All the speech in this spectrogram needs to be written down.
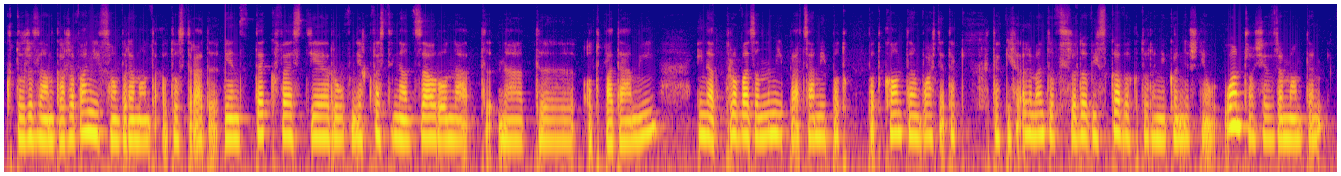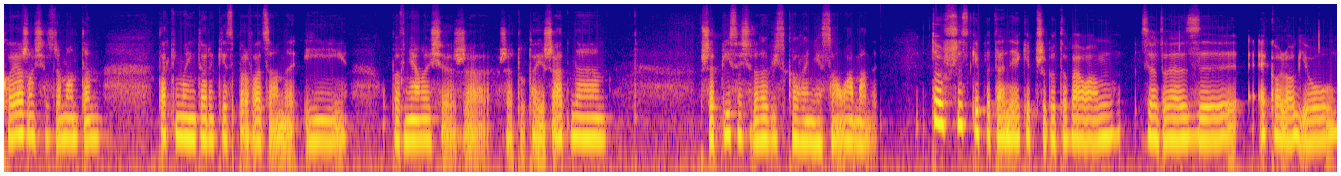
którzy zaangażowani są w remont autostrady, więc te kwestie, również kwestie nadzoru nad, nad odpadami, i nad prowadzonymi pracami pod, pod kątem właśnie takich, takich elementów środowiskowych, które niekoniecznie łączą się z remontem i kojarzą się z remontem. Taki monitoring jest prowadzony i upewniamy się, że, że tutaj żadne przepisy środowiskowe nie są łamane. To już wszystkie pytania, jakie przygotowałam związane z ekologią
